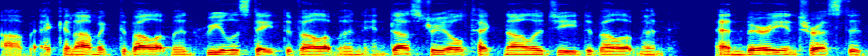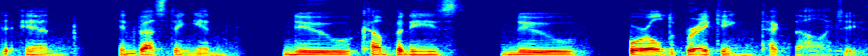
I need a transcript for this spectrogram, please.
of economic development, real estate development, industrial technology development, and very interested in investing in new companies, new world-breaking technologies.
